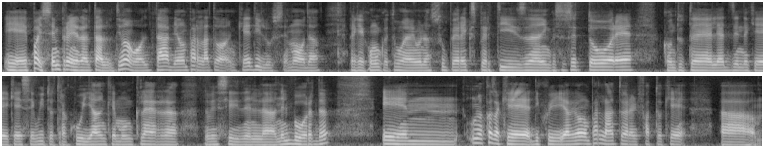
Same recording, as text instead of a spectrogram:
E poi sempre in realtà l'ultima volta abbiamo parlato anche di lusso e moda, perché comunque tu hai una super expertise in questo settore, con tutte le aziende che, che hai seguito, tra cui anche Moncler, dove sei nel, nel board. E um, una cosa che, di cui avevamo parlato era il fatto che uh,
